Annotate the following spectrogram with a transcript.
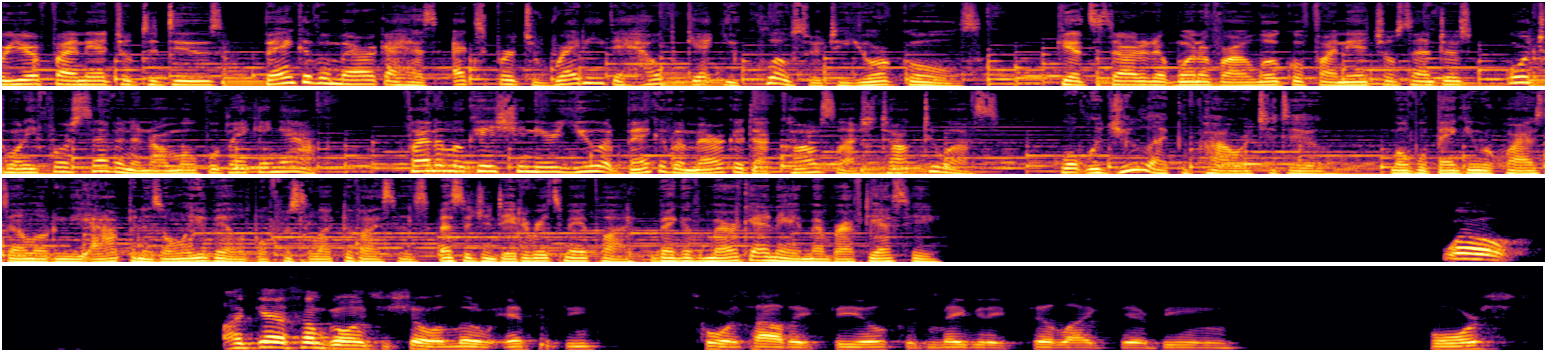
For your financial to-dos, Bank of America has experts ready to help get you closer to your goals. Get started at one of our local financial centers or 24-7 in our mobile banking app. Find a location near you at bankofamerica.com slash talk to us. What would you like the power to do? Mobile banking requires downloading the app and is only available for select devices. Message and data rates may apply. Bank of America and a member FDIC. Well, I guess I'm going to show a little empathy towards how they feel because maybe they feel like they're being forced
